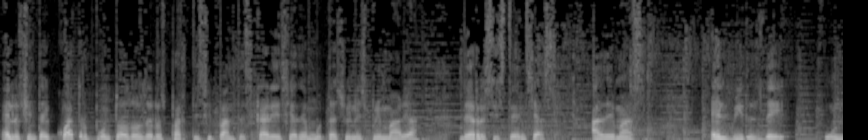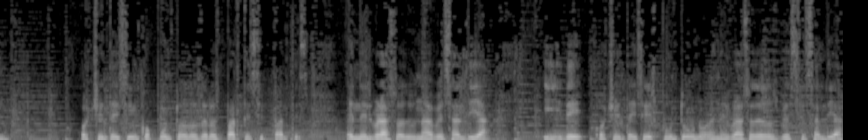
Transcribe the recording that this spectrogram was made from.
El 84.2 de los participantes carecía de mutaciones primarias de resistencias. Además, el virus de un 85.2 de los participantes en el brazo de una vez al día y de 86.1 en el brazo de dos veces al día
